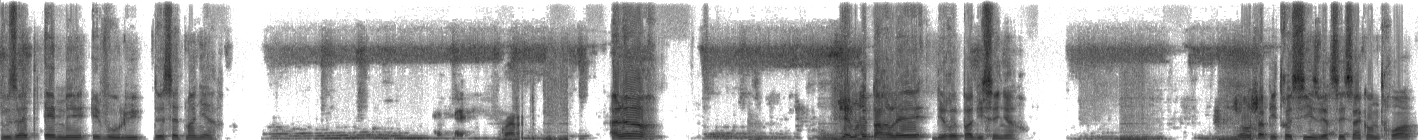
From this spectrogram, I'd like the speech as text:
Vous êtes aimé et voulu de cette manière. Voilà. Alors, j'aimerais parler du repas du Seigneur. Jean chapitre 6, verset 53.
